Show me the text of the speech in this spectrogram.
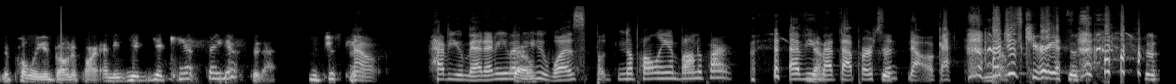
Napoleon Bonaparte. I mean, you, you can't say yes to that. You just can't. Now, have you met anybody so, who was Napoleon Bonaparte? have you no. met that person? Just, no, okay. No. I'm just curious. Just, the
